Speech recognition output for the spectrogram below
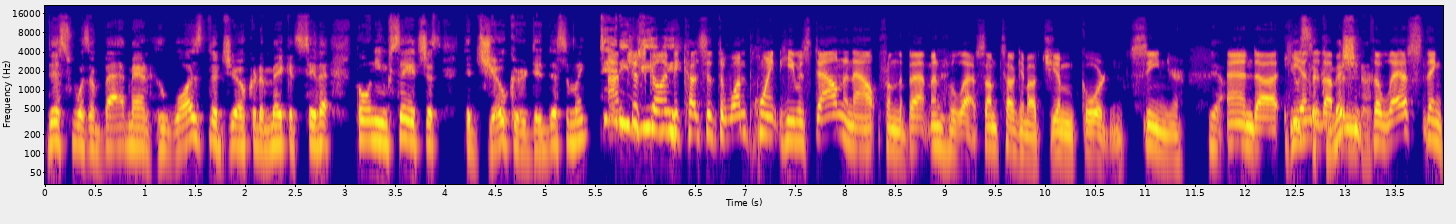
this was a Batman who was the Joker to make it say that." But when you say it's just the Joker did this, I'm like, did I'm just really? going because at the one point he was down and out from the Batman Who Laughs. I'm talking about Jim Gordon Senior. Yeah. and uh, He he, ended up in the last thing.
